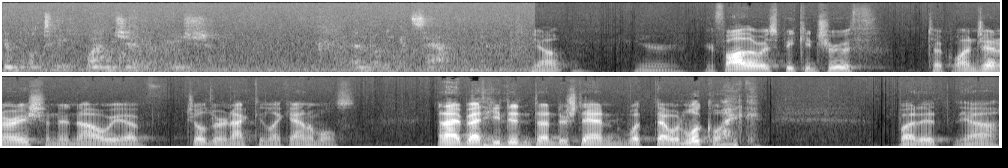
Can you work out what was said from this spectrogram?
It will take one generation. And look what's happened. Yep. Your, your father was speaking truth. Took one generation, and now we have children acting like animals. And I bet he didn't understand what that would look like. But it, yeah.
